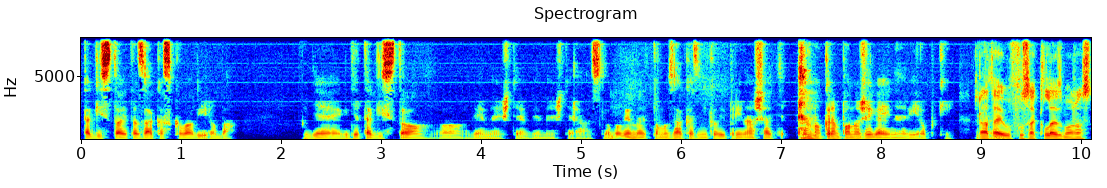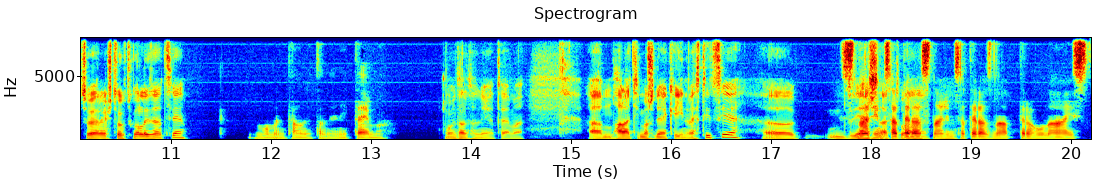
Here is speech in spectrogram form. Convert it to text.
takisto aj tá zákazková výroba kde, kde takisto vieme, ešte, vieme ešte raz, lebo vieme tomu zákazníkovi prinášať okrem ponožiek aj iné výrobky. Rátajú Fusakle s možnosťou aj reštrukturalizácie? Momentálne to není téma. Momentálne to nie je téma. Um, hľadáte možno nejaké investície? Uh, snažím, sa teraz, snažím sa teraz na trhu nájsť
